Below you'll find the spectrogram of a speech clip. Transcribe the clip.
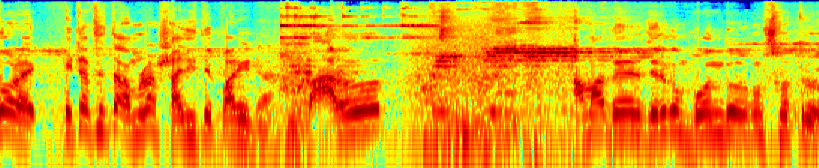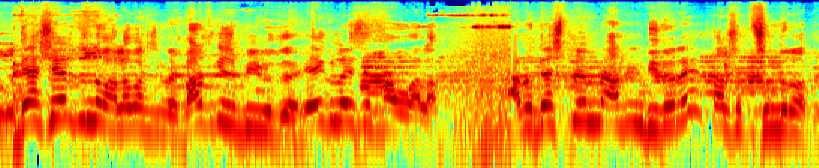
করে, এটাতে তো আমরা সাজিতে পারি না। ভারত আমাদের যেরকম বন্ধু, ওরকম শত্রু। দেশের জন্য ভালোবাসেন ভাই, ভারত কিছু বিরুদ্ধে, এগুলো হচ্ছে ভাও আলাপ আপনি দেশপ্রেম আনেন ভিতরে, তাহলে সব সুন্দর হবে।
